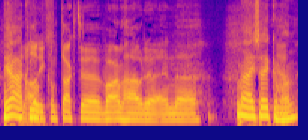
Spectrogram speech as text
Ja, en al die contacten warm houden. En, eh, Nee, zeker Ja. man.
